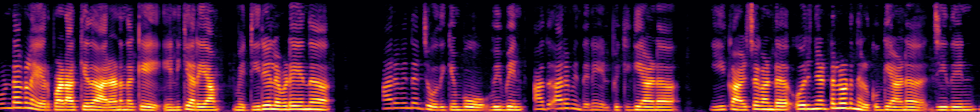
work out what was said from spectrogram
ഗുണ്ടകൾ ഏർപ്പാടാക്കിയത് ആരാണെന്നൊക്കെ എനിക്കറിയാം. മെറ്റീരിയൽ എവിടെയെന്ന്? അരവിന്ദൻ ചോദിക്കുമ്പോൾ വിപിൻ അത് അരവിന്ദനെ ഏൽപ്പിക്കുകയാണ്. ഈ കാഴ്ച കണ്ട് ഒരു ഞെട്ടലോടെ നിൽക്കുകയാണ് ജിതിൻ.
